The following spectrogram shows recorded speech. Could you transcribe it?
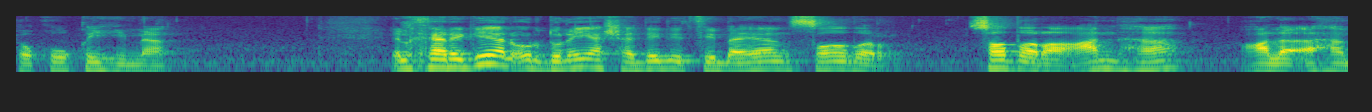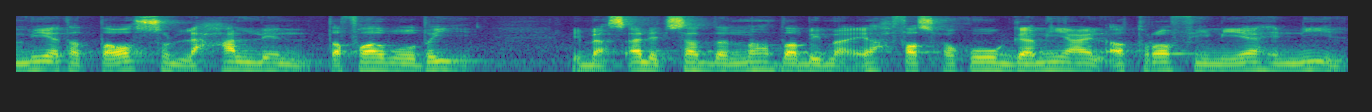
حقوقهما. الخارجية الأردنية شددت في بيان صادر صدر عنها على أهمية التوصل لحل تفاوضي لمسألة سد النهضة بما يحفظ حقوق جميع الأطراف في مياه النيل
